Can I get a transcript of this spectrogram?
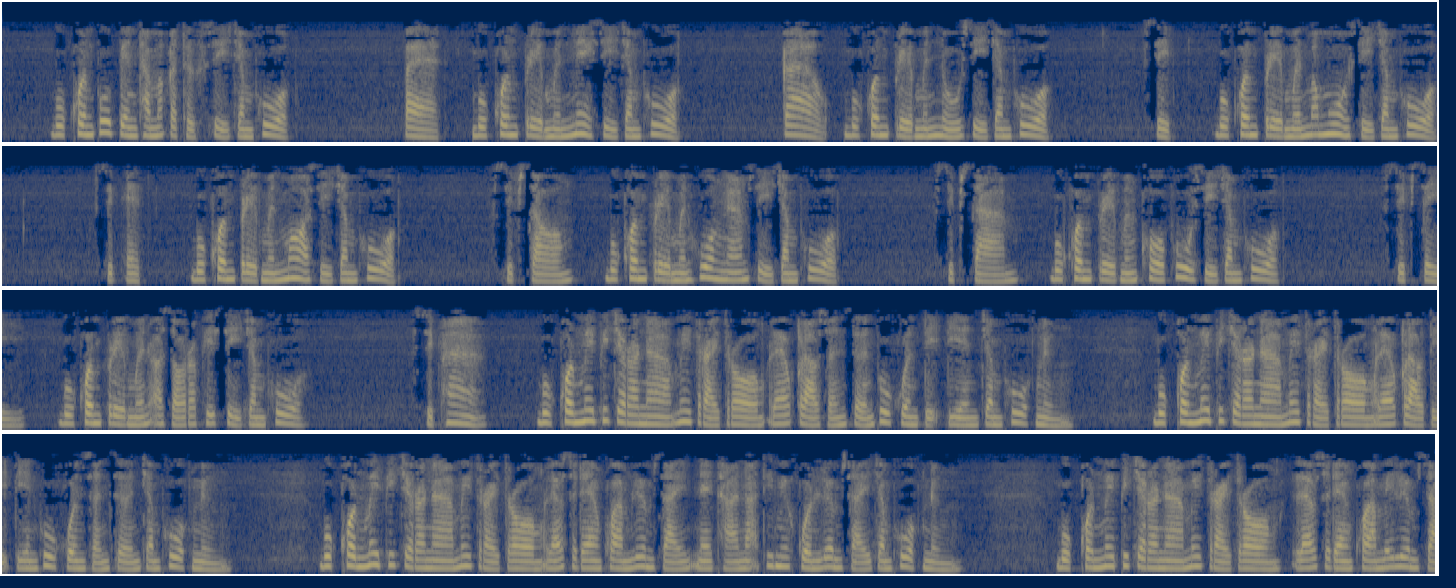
บุคคลผู้เป็นธรรมกถึกสี่จำพวก แปดบุคคลเปรียบเหมือนเมฆสี่จำพวกเก้าบุคคลเปรียบเหมือนหนูสี่จำพวกสิบบุคคลเปรียบเหมือนมะม่วงสี่จำพวกสิบเอ็ดบุคคลเปรียบเหมือนหม้อสี่จำพวกสิบสองบุคคลเปรียบเหมือนห่วงน้ำสี่จำพวกสิบสามบุคคลเปรียบเหมือนโคผู้สี่จำพวกสิบสี่บุคคลเปรียบเหมือนอสรพิษสี่จำพวกสิบห้า บุคคลไม่พิจารณาไม่ไตรตรองแล้วกล่าวสรรเสริญผู้ควรติเตียนจำพวกหนึ่ง บุคคลไม่พิจารณาไม่ไตรตรองแล้วกล่าวติเตียนผู้ควรสรรเสริญจำพวกหนึ่ง บุคคลไม่พิจารณาไม่ไตรตรองแล้วแสดงความเลื่อมใสในฐานะที่ไม่ควรเลื่อมใสจำพวกหนึ่ง บุคคลไม่พิจารณาไม่ไตรตรองแล้วแสดงความไม่เลื่อมใส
